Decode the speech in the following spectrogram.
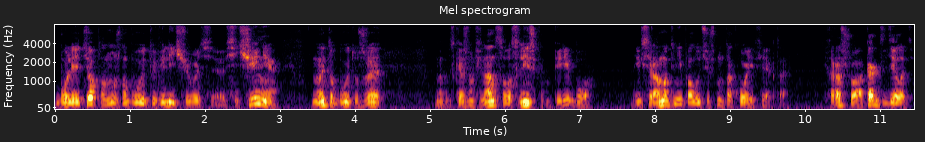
более тепло, нужно будет увеличивать э, сечение, но это будет уже, э, скажем, финансово слишком перебор. И все равно ты не получишь ну, такой эффекта. Хорошо, а как сделать,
